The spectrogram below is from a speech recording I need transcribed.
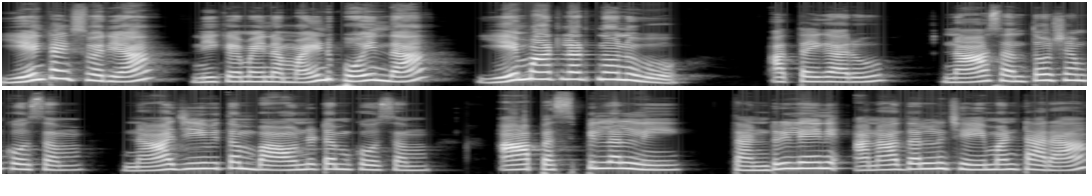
ఏంటైశ్వర్య నీకేమైనా మైండ్ పోయిందా? ఏం మాట్లాడుతున్నావు నువ్వు? అత్తయ్య గారు నా సంతోషం కోసం నా జీవితం బావుండటం కోసం ఆ పసిపిల్లల్ని తండ్రి లేని అనాథలను చేయమంటారా?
